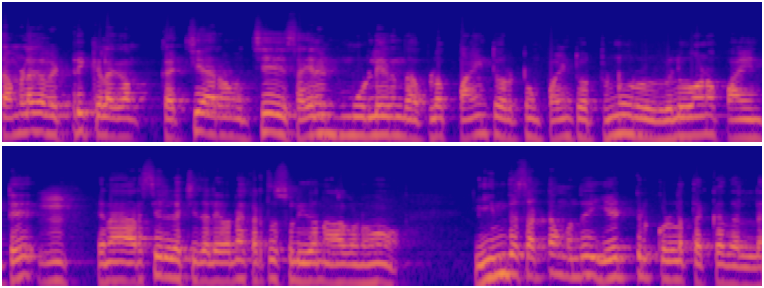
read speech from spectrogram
தமிழக வெற்றி கழகம் கட்சி ஆரம்பிச்சு சைலண்ட் மூட்ல இருந்தாப்புல பாயிண்ட் வரட்டும் பாயிண்ட் வரட்டும்னு ஒரு வலுவான பாயிண்ட். ஏன்னா அரசியல் கட்சி தலைவர்னா கருத்து சொல்லி தானே ஆகணும். இந்த சட்டம் வந்து ஏற்றுக்கொள்ளத்தக்கதல்ல.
